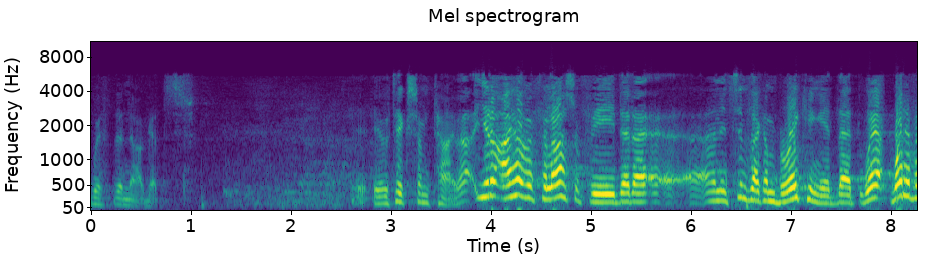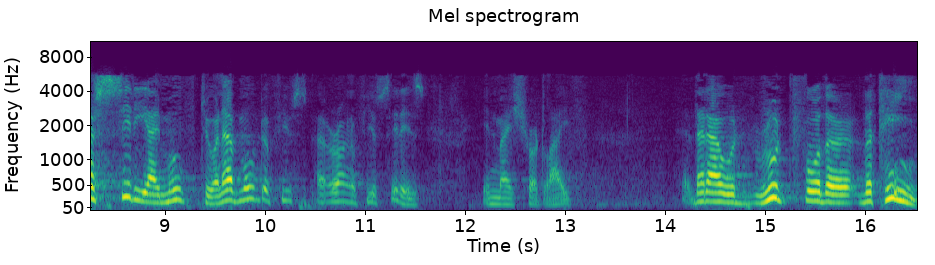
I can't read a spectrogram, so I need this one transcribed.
with the Nuggets. It, will take some time. Uh, you know, I have a philosophy that I, uh, and it seems like I'm breaking it, that where, whatever city I move to, and I've moved a few, around a few cities in my short life, that I would root for the, the team,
